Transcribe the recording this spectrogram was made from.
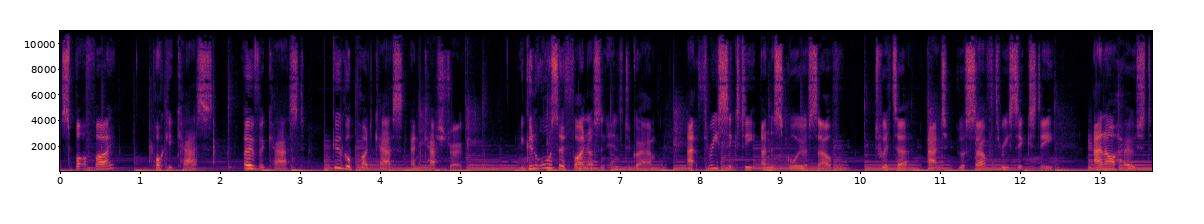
Spotify, Pocket Casts, Overcast, Google Podcasts, and Castro. You can also find us on Instagram at 360 underscore yourself, Twitter at yourself360, and our host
